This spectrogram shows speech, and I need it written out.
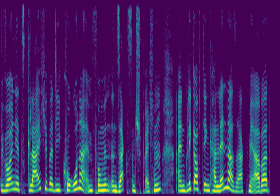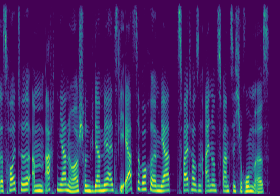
Wir wollen jetzt gleich über die Corona-Impfungen in Sachsen sprechen. Ein Blick auf den Kalender sagt mir aber, dass heute am 8. Januar schon wieder mehr als die erste Woche im Jahr 2021 rum ist.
